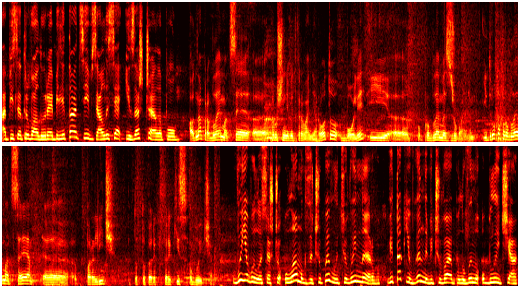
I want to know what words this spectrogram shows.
а після тривалої реабілітації взялися і за щелепу. Одна проблема це е, порушення відкривання роту, болі і е, проблеми з жуванням. І друга проблема це е, параліч, тобто пере- перекіс обличчя. Виявилося, що уламок зачепив лицьовий нерв. Відтак Євген не відчуває половину обличчя.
